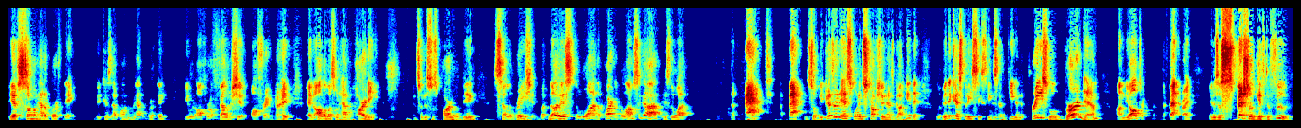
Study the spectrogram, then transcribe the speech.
if someone had a birthday, because that one who had a birthday, he would offer a fellowship offering, right? And all of us would have a party. And so this was part of a big celebration. But notice the one, the part that belongs to God is the what? The fat, the fat. And so because of this, what instruction has God given? Leviticus 3, 16, 17. And the priest will burn them on the altar, the fat, right? It is a special gift of food,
